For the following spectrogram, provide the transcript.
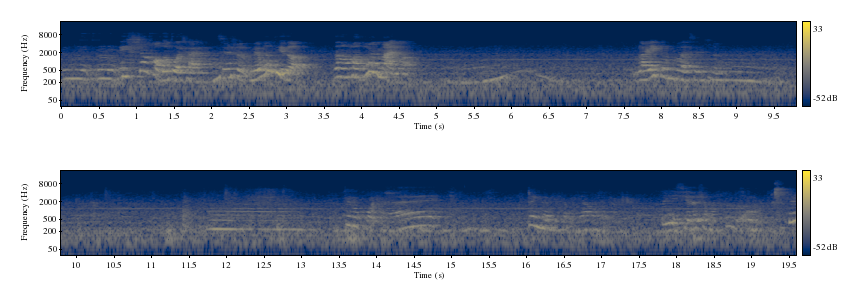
嗯嗯，哎，上好的火柴，先生，没问题的，那好多人买呢。来一根吧，先生。嗯，这个火柴背面是什么样的呀？这里写的什么字啊？这个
